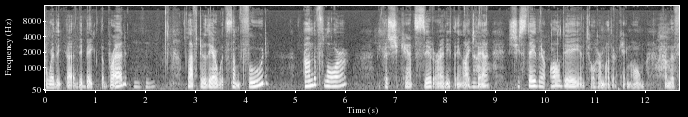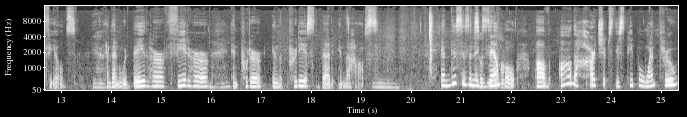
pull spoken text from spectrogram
where they, uh, they baked the bread, mhm. left her there with some food on the floor because she can't sit or anything like No. that. She stayed there all day until her mother came home from the fields Yeah. and then would bathe her, feed her, Mhm. and put her in the prettiest bed in the house. Mm. And this is an so beautiful. example of all the hardships these people went through,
